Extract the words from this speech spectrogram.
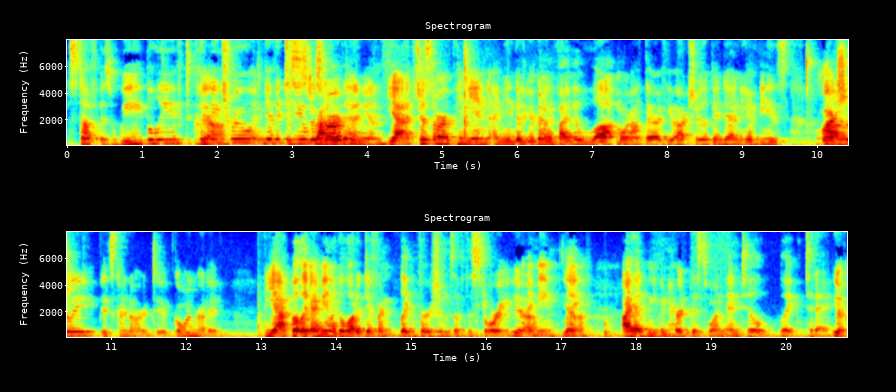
stuff as we believed could Yeah. be true and give it to this you is just our than opinion. yeah it's just our opinion i mean there, you're gonna find a lot more out there if you actually look into any of these Well, um, actually, it's kind of hard to go on Reddit. Yeah, but like I mean, like a lot of different like versions of the story. Yeah, I mean, yeah. like I hadn't even heard this one until like today. Yeah,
